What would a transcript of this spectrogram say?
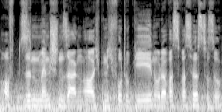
oft sind Menschen sagen, oh, ich bin nicht fotogen oder was, was hörst du so?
